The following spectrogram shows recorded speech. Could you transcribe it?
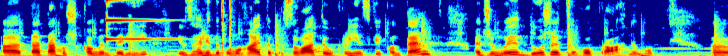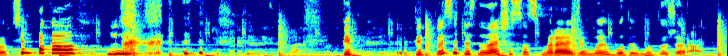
та також коментарі, і взагалі допомагайте просувати український контент, адже ми дуже цього прагнемо. Е, Всім пока! Під, підписуйтесь на наші соцмережі, ми будемо дуже раді.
